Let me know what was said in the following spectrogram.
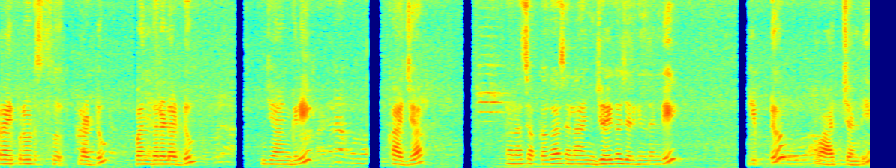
డ్రై ఫ్రూట్స్ లడ్డు బందర లడ్డు జాంగ్రీ కాజా. చాలా చక్కగా చాలా ఎంజాయ్గా జరిగిందండి. గిఫ్ట్ వాచ్ అండి.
